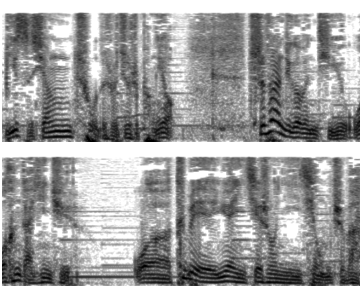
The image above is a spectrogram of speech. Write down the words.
彼此相处的时候就是朋友。吃饭这个问题，我很感兴趣。我特别愿意接受你请我们吃饭。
